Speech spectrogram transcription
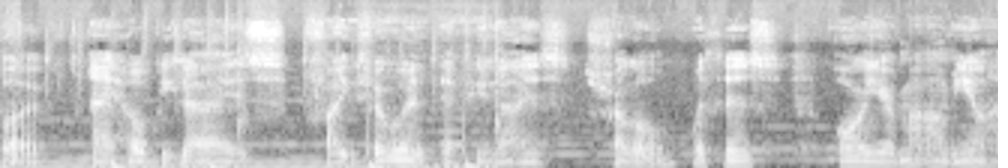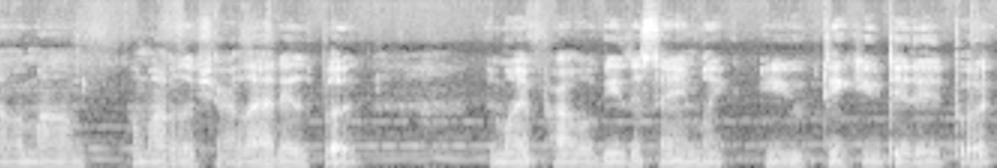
but I hope you guys fight through it if you guys struggle with this or your mom, you don't have a mom. I'm not really sure how that is, but it might probably be the same. Like you think you did it, but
